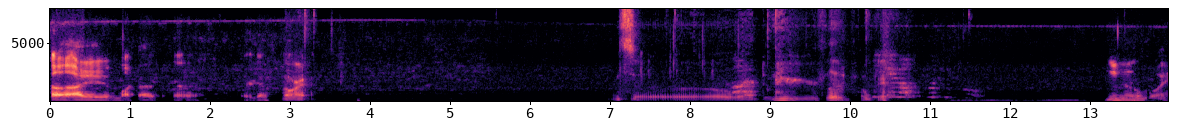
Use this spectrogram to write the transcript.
Uh, I lock that. Uh, there we go. All right. And so, what I'm doing here, flip. Okay. Mm. Oh boy.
